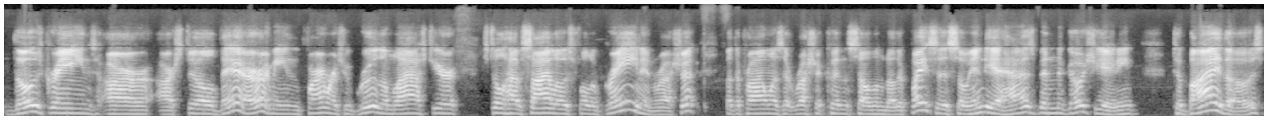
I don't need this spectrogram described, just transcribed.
those grains are are still there. I mean, farmers who grew them last year still have silos full of grain in Russia, but the problem was that Russia couldn't sell them to other places. So India has been negotiating to buy those.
